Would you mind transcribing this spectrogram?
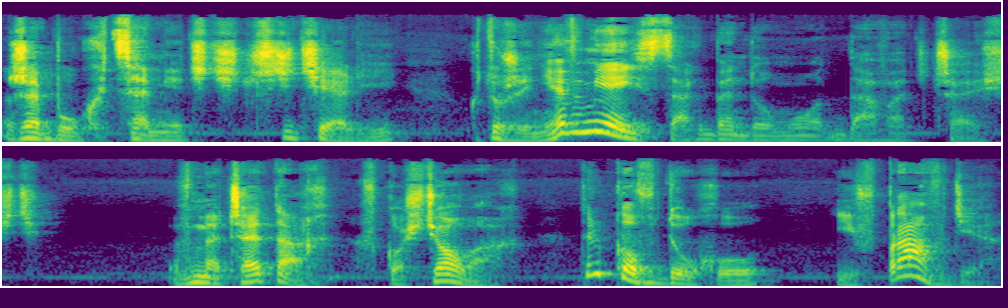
że Bóg chce mieć czcicieli, którzy nie w miejscach będą mu oddawać cześć, w meczetach, w kościołach, tylko w duchu i w prawdzie.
